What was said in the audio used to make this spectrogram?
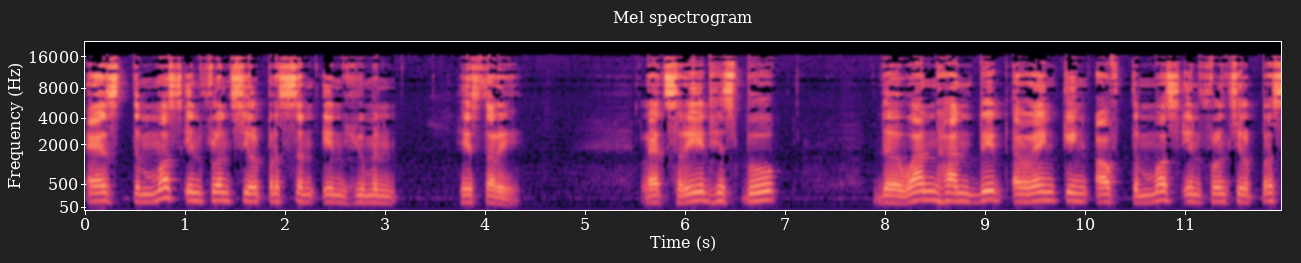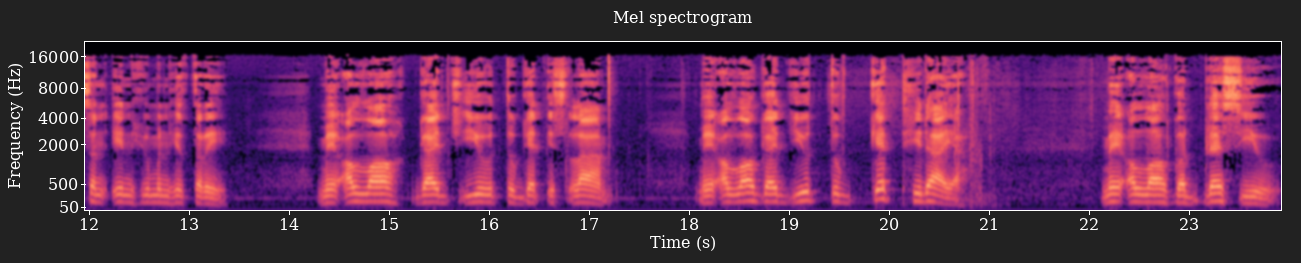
as the most influential person in human history. Let's read his book the 100 ranking of the most influential person in human history. May Allah guide you to get Islam. May Allah guide you to get Hidayah. May Allah God bless you.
